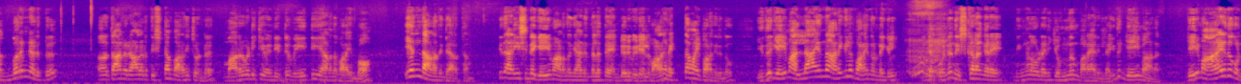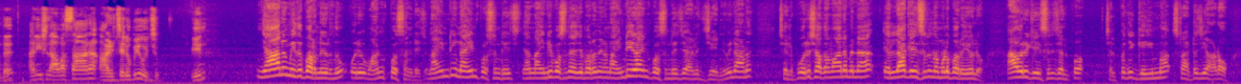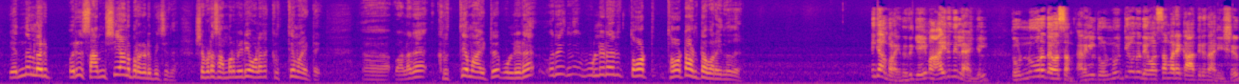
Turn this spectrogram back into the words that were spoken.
അക്ബറിന്റെ അടുത്ത് താൻ ഒരാളടുത്ത് ഇഷ്ടം പറഞ്ഞിട്ടുണ്ട്. മറുപടിക്ക് വേണ്ടിയിട്ട് വെയിറ്റ് ചെയ്യാണെന്ന് പറയുമ്പോൾ എന്താണ് അതിന്റെ അർത്ഥം? ഇത് അനീഷിന്റെ ഗെയിം ആണെന്ന് ഞാൻ ഇന്നലത്തെ എന്റെ ഒരു വീഡിയോയിൽ വളരെ വ്യക്തമായി പറഞ്ഞിരുന്നു. ഇത് ഗെയിം അല്ല എന്ന് ആരെങ്കിലും പറയുന്നുണ്ടെങ്കിൽ എന്റെ പൊന്ന് നിഷ്കളങ്കരെ നിങ്ങളോട് എനിക്ക് ഒന്നും പറയാനില്ല. ഇത് ഗെയിമാണ് ഗെയിം ആയതുകൊണ്ട് അനീഷ് ഇത് അവസാന ആഴ്ചയിൽ ഉപയോഗിച്ചു. ഞാനും ഇത് പറഞ്ഞിരുന്നു ഒരു one percentage ninety nine percentage ഞാൻ നയന്റി പെർസെന്റേജ് പറയും പിന്നെ നയന്റി നയൻ പെർസെന്റേജ് അയാൾ ജെന്വിൻ ആണ്. ചിലപ്പോൾ ഒരു ശതമാനം പിന്നെ എല്ലാ കേസിലും നമ്മൾ പറയുമല്ലോ. ആ ഒരു കേസിൽ ചിലപ്പോൾ ചിലപ്പോൾ ഈ ഗെയിം സ്ട്രാറ്റജി ആണോ എന്നുള്ളൊരു ഒരു സംശയമാണ് പ്രകടിപ്പിച്ചത്. പക്ഷെ ഇവിടെ സമ്മർ മീഡിയ വളരെ കൃത്യമായിട്ട് വളരെ കൃത്യമായിട്ട് പുള്ളിയുടെ ഒരു പുള്ളിയുടെ ഒരു തോട്ട് തോട്ടാണ് കേട്ടോ പറയുന്നത്. ഞാൻ പറയുന്നത് ഇത് ഗെയിം ആയിരുന്നില്ല എങ്കിൽ തൊണ്ണൂറ് ദിവസം അല്ലെങ്കിൽ തൊണ്ണൂറ്റിയൊന്ന് ദിവസം വരെ കാത്തിരുന്ന അനീഷ്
